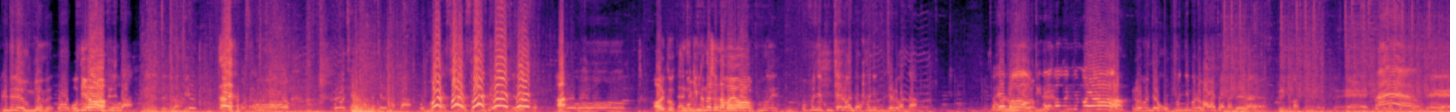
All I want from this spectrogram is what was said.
그들의 운명은 오, 어디야? 들린다 들린다 아! 오오 오 체력 갔다 체력 갔다 오 무슨 아. 오 오 오 오 아이고 궁극기 끝나셨나봐요. 오프님 궁채로 간다 오프님 궁채로 간다 자, 해봐! 여러분들, 어떻게. 나가고 있는 거야? 여러분들 오프님으로 말하자면은 그랜드 마스터입니다 그랜드 와우. 때문에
